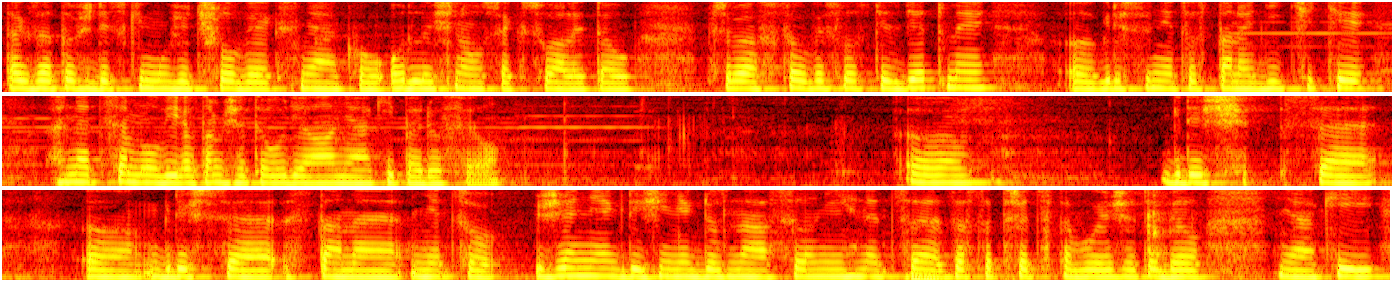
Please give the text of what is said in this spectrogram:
tak za to vždycky může člověk s nějakou odlišnou sexualitou. Třeba v souvislosti s dětmi, když se něco stane dítěti, hned se mluví o tom, že to udělal nějaký pedofil. Ehm, když se Eh, když se stane něco ženě, když ji někdo znásilní, hned se hmm. zase představuje, že to byl nějaký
